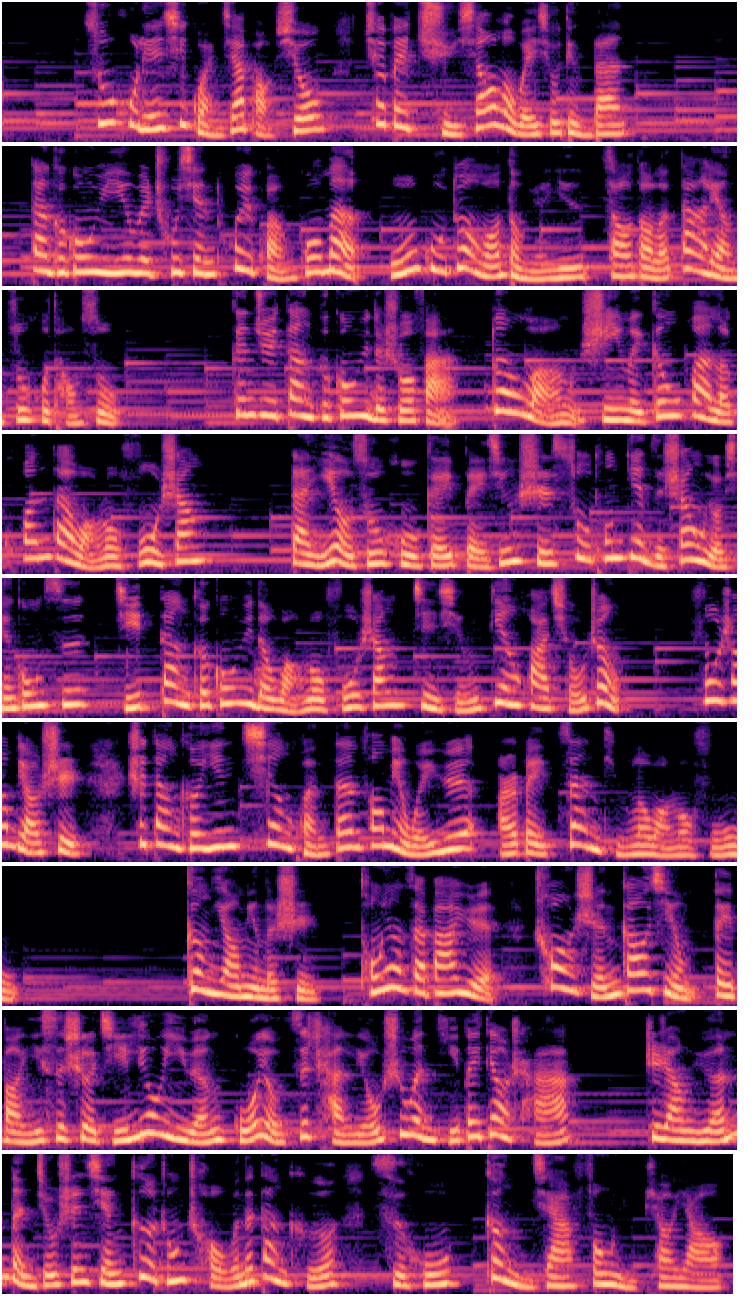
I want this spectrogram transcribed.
租户联系管家保修，却被取消了维修订单。蛋壳公寓因为出现退款过慢、无故断网等原因，遭到了大量租户投诉。根据蛋壳公寓的说法，断网是因为更换了宽带网络服务商，但也有租户给北京市速通电子商务有限公司及蛋壳公寓的网络服务商进行电话求证，服务商表示是蛋壳因欠款单方面违约而被暂停了网络服务。更要命的是。同样在八月，创始人高静被曝疑似涉及六亿元国有资产流失问题被调查。这让原本就深陷各种丑闻的蛋壳似乎更加风雨飘摇。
